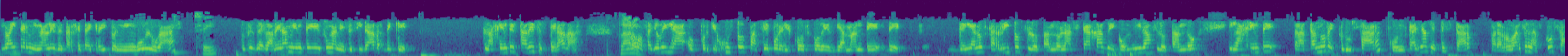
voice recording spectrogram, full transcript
no hay terminales de tarjeta de crédito en ningún lugar. Sí. Entonces, verdaderamente es una necesidad de que la gente está desesperada. Claro. No, o sea, yo veía, porque justo pasé por el Costco de Diamante, de veía los carritos flotando, las cajas de comida flotando y la gente tratando de cruzar con cañas de pescar para robarse las cosas.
